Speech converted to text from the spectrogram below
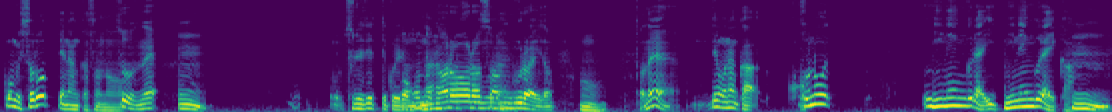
コンビ揃ってなんかその、そうですね。うん。連れてってくれる奈良原さんぐい。らいだっうん。たね。でもなんか、この2年ぐらい、2年ぐらいか、うん。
